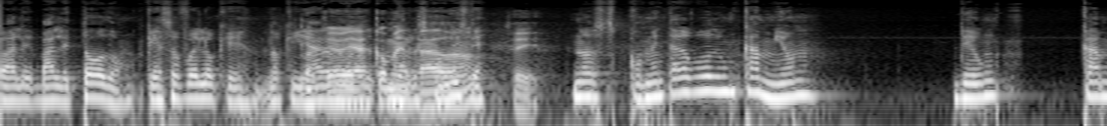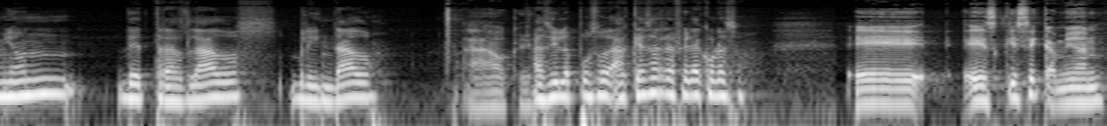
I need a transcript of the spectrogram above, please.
vale, vale todo. Que eso fue lo que, lo que ya Lo que me- había me comentado, ¿no? respondiste. Sí. Nos comenta algo de un camión. De un camión de traslados blindado. Ah, ok. Así lo puso. ¿A qué se refiere con eso? Eh, es que ese camión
